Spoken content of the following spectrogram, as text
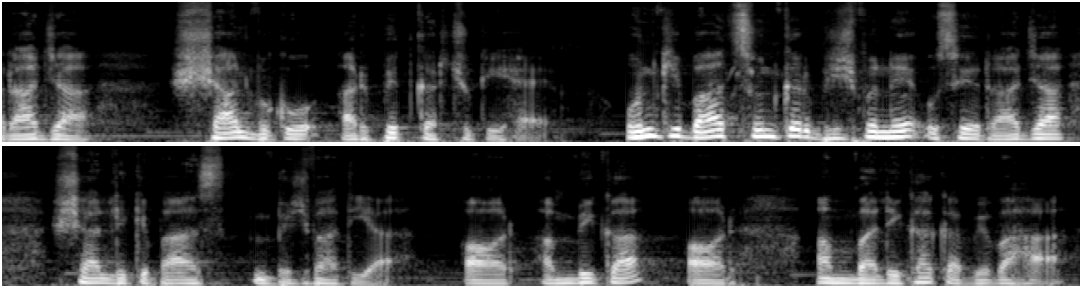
राजा शाल्व को अर्पित कर चुकी है। उनकी बात सुनकर भीष्म ने उसे राजा शाल्य के पास भिजवा दिया। और अंबिका और अंबालिका का विवाह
